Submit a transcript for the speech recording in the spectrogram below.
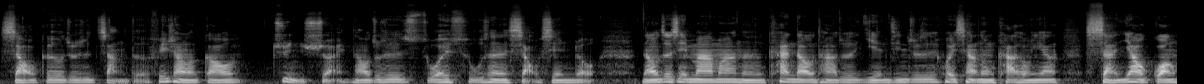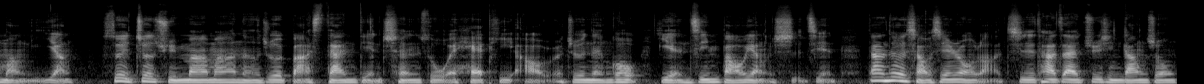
小哥，就是长得非常的高俊帅，然后就是所谓俗称的小鲜肉。然后这些妈妈呢，看到他就是眼睛就是会像那种卡通一样闪耀光芒一样，所以这群妈妈呢，就会把三点称作为 Happy Hour，就是能够眼睛保养时间。当然，这个小鲜肉啦，其实他在剧情当中，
